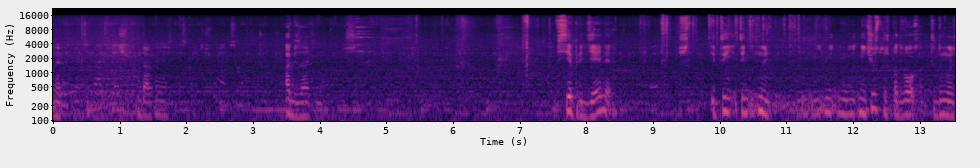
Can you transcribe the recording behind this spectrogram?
на-. Да, конечно. Обязательно. Все пределы. И ты, ты ну, не, не- не чувствуешь подвоха. Ты думаешь,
